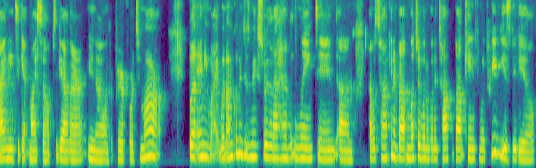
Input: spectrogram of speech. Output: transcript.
I need to get myself together, you know, and prepare for tomorrow. But anyway, what I'm going to do is make sure that I have it linked. And um, I was talking about much of what I'm going to talk about came from a previous video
